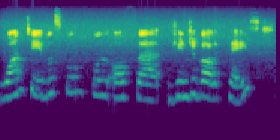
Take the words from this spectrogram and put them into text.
one tablespoonful of uh, ginger garlic paste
